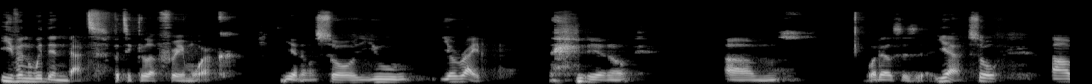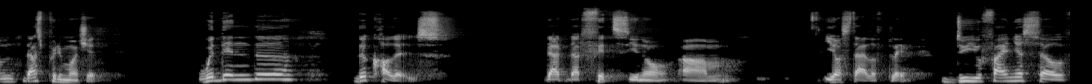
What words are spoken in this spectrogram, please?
even within that particular framework. You know, so you you're right. you know, um, what else is it? Yeah, so um, that's pretty much it. Within the the colors that that fits, you know, um, your style of play. Do you find yourself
